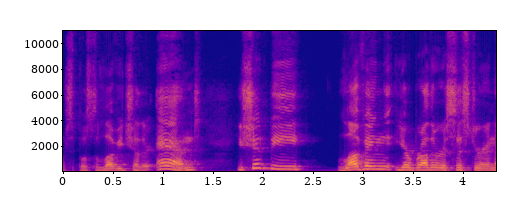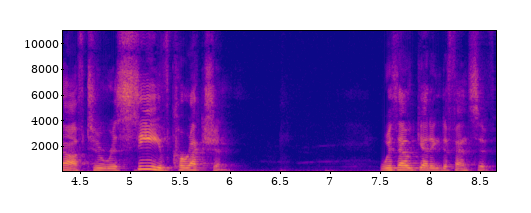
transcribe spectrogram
We're supposed to love each other. And you should be loving your brother or sister enough to receive correction without getting defensive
